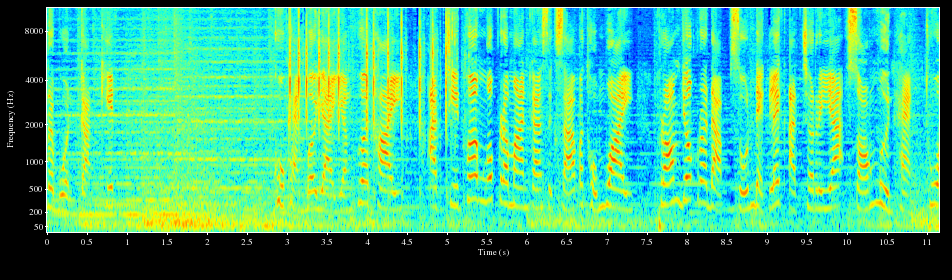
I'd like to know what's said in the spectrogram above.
กระบวนการคิด คู่แข่งเบอร์ใหญ่อย่างเพื่อไทย อัดฉีดเพิ่มงบประมาณการศึกษาปฐมวัย พร้อมยกระดับศูนย์เด็กเล็กอัจฉริยะ 20,000 แห่งทั่ว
